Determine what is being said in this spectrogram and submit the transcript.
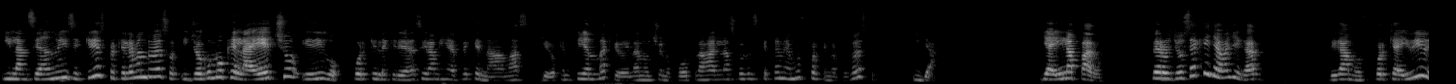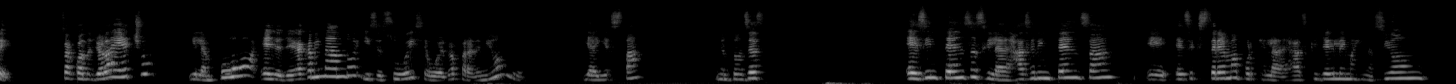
y la ansiedad me dice, Cris, ¿por qué le mando eso? Y yo como que la echo y digo, porque le quería decir a mi jefe que nada más quiero que entienda que hoy en la noche no puedo trabajar en las cosas que tenemos porque me pasó esto. Y ya. Y ahí la paro. Pero yo sé que ya va a llegar, digamos, porque ahí vive. O sea, cuando yo la echo y la empujo, ella llega caminando y se sube y se vuelve a parar en mi hombro. Y ahí está. Entonces, es intensa si la dejas ser intensa, eh, es extrema porque la dejas que llegue la imaginación,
